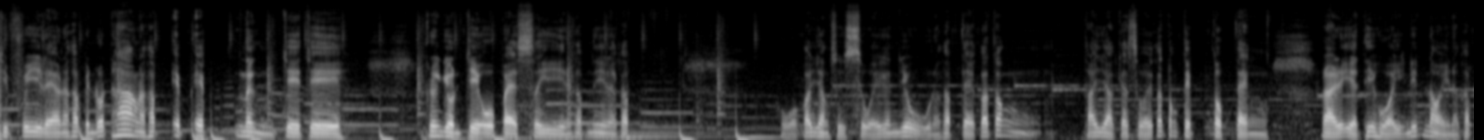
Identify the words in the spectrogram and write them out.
ชิฟฟี่แล้วนะครับเป็นรถห้างนะครับ FF 1 JJ เครื่องยนต์ JO 8 C นะครับนี่นะครับ หัวก็ยังสวยๆกันอยู่นะครับ แต่ก็ต้องถ้าอยากจะสวยก็ต้องเต็บตกแต่งรายละเอียดที่หัวอีกนิดหน่อยนะครับ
